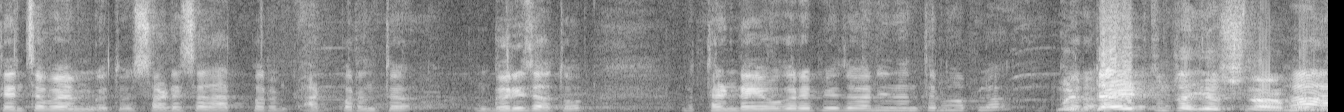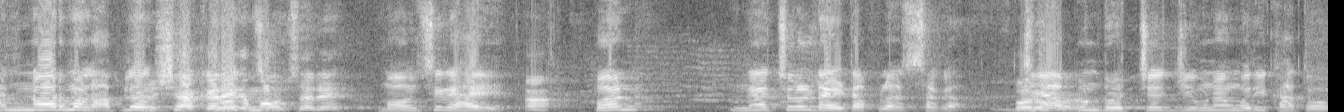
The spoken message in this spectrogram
त्यांचा व्यायाम घेतो. साडेसात आठपर्यंत आठपर्यंत घरी जातो. मग थंडाई वगैरे पितो आणि नंतर मग आपलं मग डाएट तुमचा हे असणार हा नॉर्मल आपलं तुम्ही शाकाहारी का मांसाहारी आहे? मांसाहारी आहे. हा. पण नॅचरल डाएट आपला सगळा. जे बरोबर. आपण रोजच्या जीवनामध्ये खातो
